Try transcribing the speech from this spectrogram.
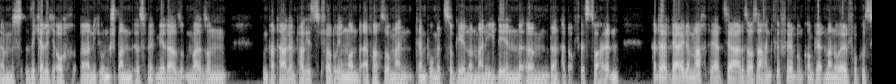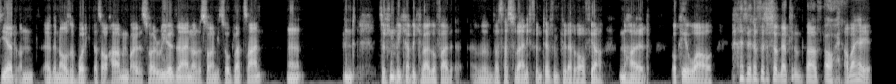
ähm, es sicherlich auch äh, nicht unspannend ist, mit mir da so, mal so ein, ein paar Tage in Paris zu verbringen und einfach so mein Tempo mitzugehen und meine Ideen ähm, dann halt auch festzuhalten. Hat er geil gemacht. Er hat es ja alles aus der Hand gefilmt und komplett manuell fokussiert und äh, genauso wollte ich das auch haben, weil es soll real sein und es soll nicht so glatt sein. Ja. Und zwischendurch habe ich mal gefragt, äh, was hast du da eigentlich für einen Tiffenfilter drauf? Ja, ein halb. Okay, wow. das ist schon ganz schön krass. Oh. Aber hey,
